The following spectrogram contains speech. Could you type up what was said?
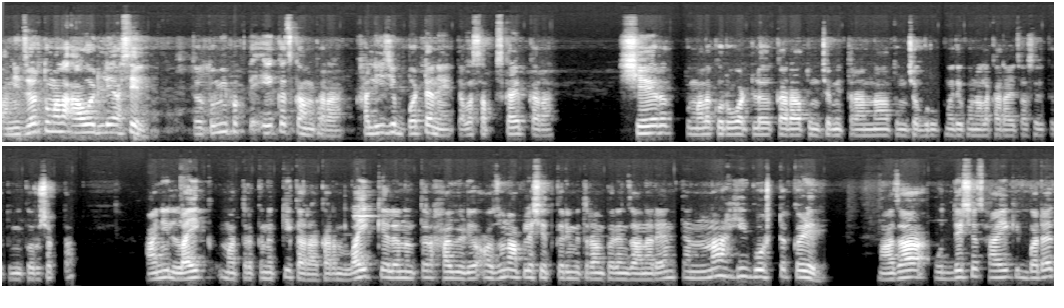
आणि जर तुम्हाला आवडली असेल तर तुम्ही फक्त एकच काम करा. खाली जे बटन आहे त्याला सबस्क्राईब करा. शेअर तुम्हाला करू वाटलं करा तुमच्या मित्रांना तुमच्या ग्रुपमध्ये कोणाला करायचं असेल तर तुम्ही करू शकता. आणि लाईक मात्र नक्की करा कारण लाईक केल्यानंतर हा व्हिडिओ अजून आपल्या शेतकरी मित्रांपर्यंत जाणार आहे आणि त्यांना ही गोष्ट कळेल. माझा उद्देशच हा आहे की बऱ्याच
